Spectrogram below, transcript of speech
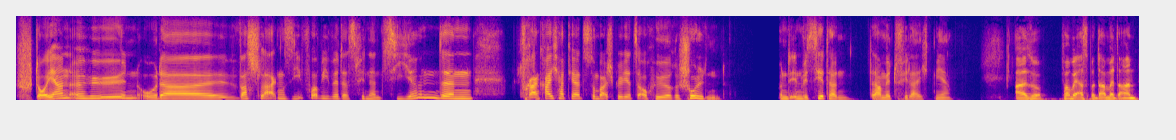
Steuern erhöhen oder was schlagen Sie vor, wie wir das finanzieren? Denn Frankreich hat ja jetzt zum Beispiel jetzt auch höhere Schulden und investiert dann damit vielleicht mehr? Also, fangen wir erstmal damit an.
